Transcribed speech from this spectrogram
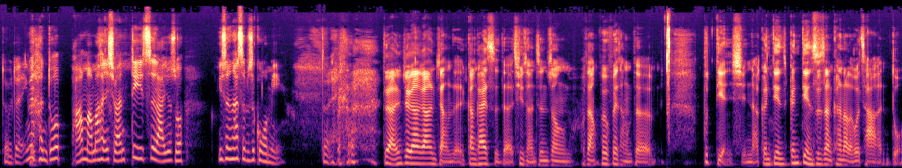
对不对？因为很多爸爸妈妈很喜欢第一次来就说医生他是不是过敏？对 对啊，就刚刚讲的，刚开始的气喘症状非常会非常的。不典型啊，跟电跟电视上看到的会差很多，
